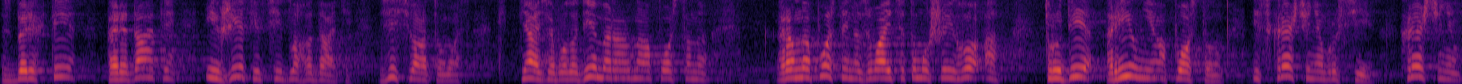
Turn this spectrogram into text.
зберегти, передати і жити в цій благодаті. Зі святом вас, князя Володимира равноапостола. Равноапостол називається тому, що його труди рівні апостолам із хрещенням Русі, хрещенням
